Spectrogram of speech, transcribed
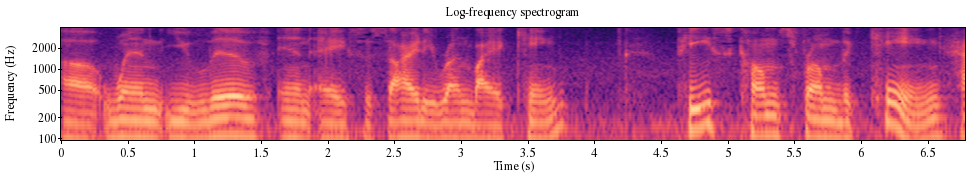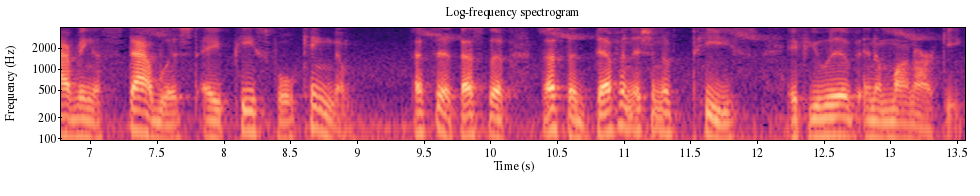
uh, when you live in a society run by a king? Peace comes from the king having established a peaceful kingdom. That's it. That's the, that's the definition of peace if you live in a monarchy.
